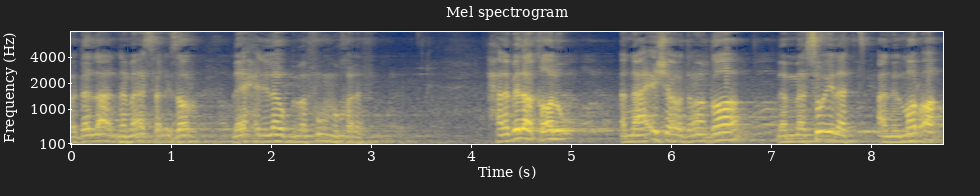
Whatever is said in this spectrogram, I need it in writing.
فدل أن ما أسفل الإزار لا يحل له بمفهوم المخالفة الحنابلة قالوا أن عائشة رضي الله عنها لما سئلت عن المرأة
